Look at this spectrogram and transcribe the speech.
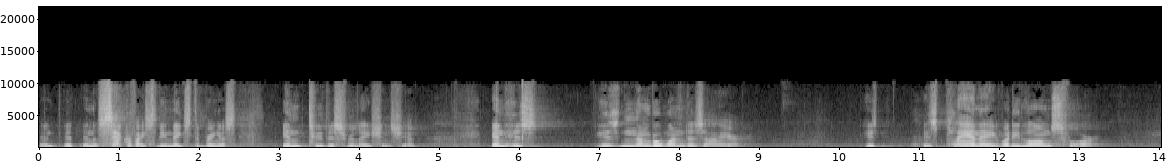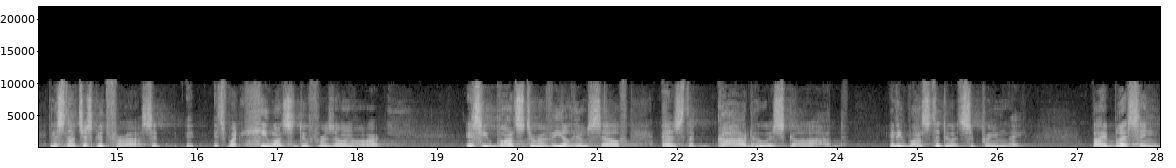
and, and the sacrifice that He makes to bring us into this relationship. And His, his number one desire, his, his plan A, what He longs for. And it's not just good for us, it, it, it's what He wants to do for His own heart is he wants to reveal himself as the God who is God. And he wants to do it supremely by blessing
